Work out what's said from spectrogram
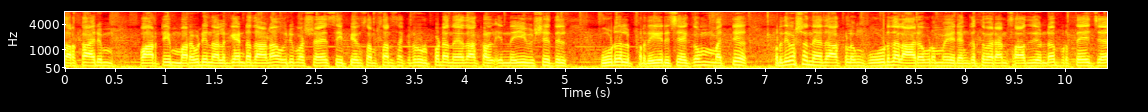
സർക്കാരും പാർട്ടിയും മറുപടി നൽകേണ്ടതാണ്. ഒരുപക്ഷേ സി പി എം സംസ്ഥാന സെക്രട്ടറി ഉൾപ്പെടെ നേതാക്കൾ ഇന്ന് ഈ വിഷയത്തിൽ കൂടുതൽ പ്രതികരിച്ചേക്കും. മറ്റ് പ്രതിപക്ഷ നേതാക്കളും കൂടുതൽ ആരോപണമായി രംഗത്ത് വരാൻ സാധ്യതയുണ്ട്. പ്രത്യേകിച്ച്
